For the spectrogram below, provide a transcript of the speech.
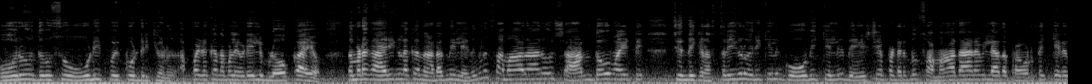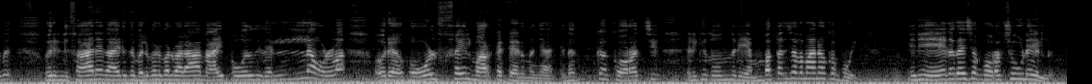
ഓരോ ദിവസവും ഓടിപ്പോയിക്കൊണ്ടിരിക്കുകയാണ് അപ്പോഴൊക്കെ നമ്മൾ എവിടെയെങ്കിലും ബ്ലോക്കായോ നമ്മുടെ കാര്യങ്ങളൊക്കെ നടന്നില്ലേ? നിങ്ങൾ സമാധാനവും ശാന്തവുമായിട്ട് ചിന്തിക്കണം. സ്ത്രീകൾ ഒരിക്കലും കോപിക്കരുത് ദേഷ്യപ്പെടരുത് സമാധാനമില്ലാതെ പ്രവർത്തിക്കരുത്. ഒരു നിസാര കാര്യത്തിൽ ബൽബൽ ബൽബലാന്നായി പോകരുത്. ഇതെല്ലാം ഉള്ള ഒരു ഹോൾസെയിൽ മാർക്കറ്റായിരുന്നു ഞാൻ. ഇതൊക്കെ കുറച്ച് എനിക്ക് തോന്നുന്നു ഒരു എൺപത്തഞ്ച് ശതമാനമൊക്കെ പോയി. ഇനി ഏകദേശം കുറച്ചുകൂടെ ഉള്ളു.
